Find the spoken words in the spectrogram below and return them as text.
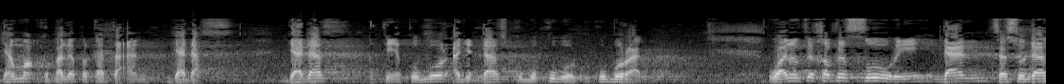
Jamak kepada perkataan jadas. Jadas artinya kubur. Ajdas kubur-kubur. Kuburan. Wa nufikha suri dan sesudah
